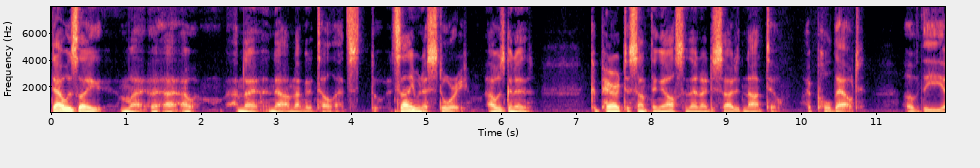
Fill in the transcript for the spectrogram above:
That was like my. I, I, I'm not. No, I'm not to tell that. Story. It's not even a story. I was to compare it to something else, and then I decided not to. I pulled out of the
